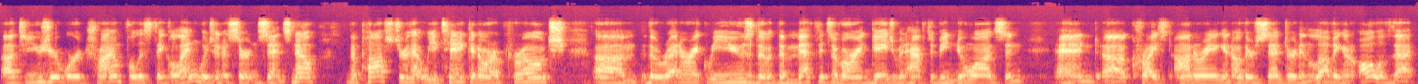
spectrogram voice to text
uh, to use your word, triumphalistic language in a certain sense. Now, the posture that we take in our approach, um, the rhetoric we use, the, the methods of our engagement have to be nuanced and, and uh, Christ honoring and other centered and loving and all of that.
